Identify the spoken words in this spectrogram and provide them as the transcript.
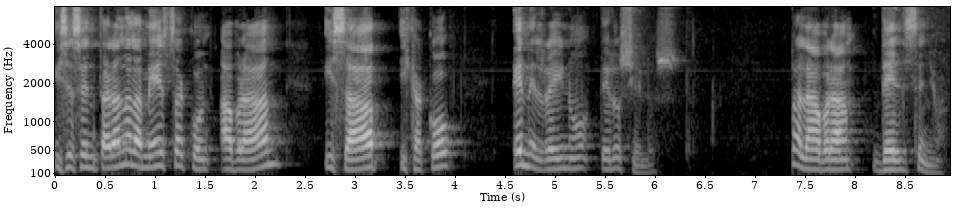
y se sentarán a la mesa con Abraham, Isaac y Jacob en el reino de los cielos. Palabra del Señor.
